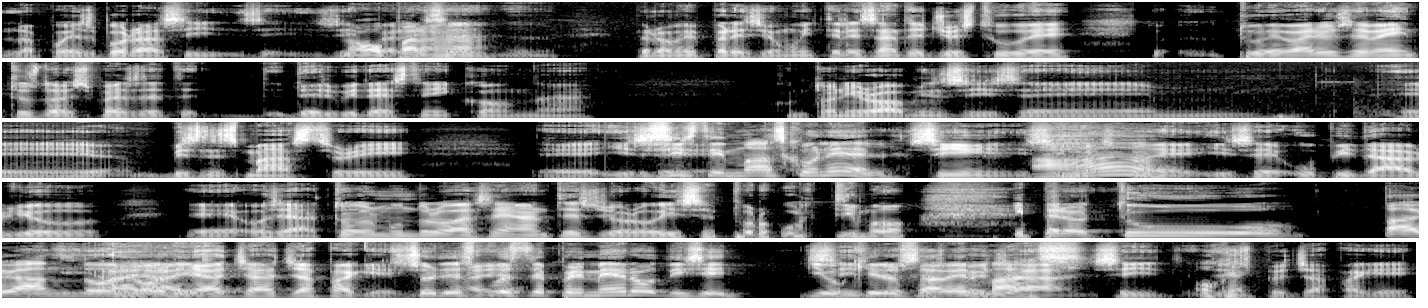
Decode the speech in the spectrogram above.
la puedes borrar si, si, no, para nada. Pero me pareció muy interesante. Yo estuve, tuve varios eventos después de, de Destiny con, uh, con Tony Robbins, hice mm, eh, Business Mastery, eh, ¿Hiciste más con él? Sí, hice más con ah. él. Hice UPW. Eh, o sea, todo el mundo lo hace antes, yo lo hice por último. Y pero tú pagando... Ah, ya, ya, ya, pagué. So, después de primero dice, yo quiero saber más. sí, después ya pagué.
